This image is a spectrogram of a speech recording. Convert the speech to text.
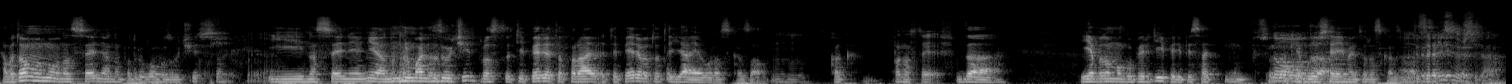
А потом, ну, на сцене оно по-другому звучит все. И на сцене, не, оно нормально звучит, просто теперь это правильно, теперь вот это я его рассказал. Мгм. Как, По-настоящему. да. И я потом могу перейти и переписать, ну, все, Ну, как я буду да. все время это А рассказывать. ты записываешь себя?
